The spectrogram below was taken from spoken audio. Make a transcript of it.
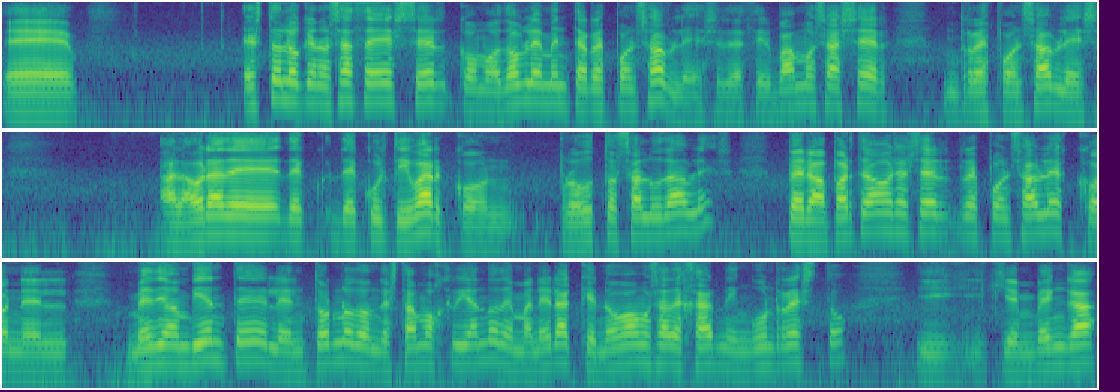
eh, esto lo que nos hace es ser como doblemente responsables, es decir, vamos a ser responsables a la hora de, cultivar con productos saludables, pero aparte vamos a ser responsables con el medio ambiente, el entorno donde estamos criando, de manera que no vamos a dejar ningún resto y, quien venga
